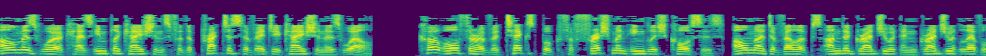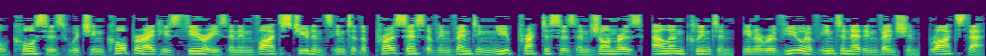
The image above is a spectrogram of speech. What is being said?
Ulmer's work has implications for the practice of education as well. Co-author of a textbook for freshman English courses, Ulmer develops undergraduate and graduate-level courses which incorporate his theories and invite students into the process of inventing new practices and genres. Alan Clinton, in a review of Internet invention, writes that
